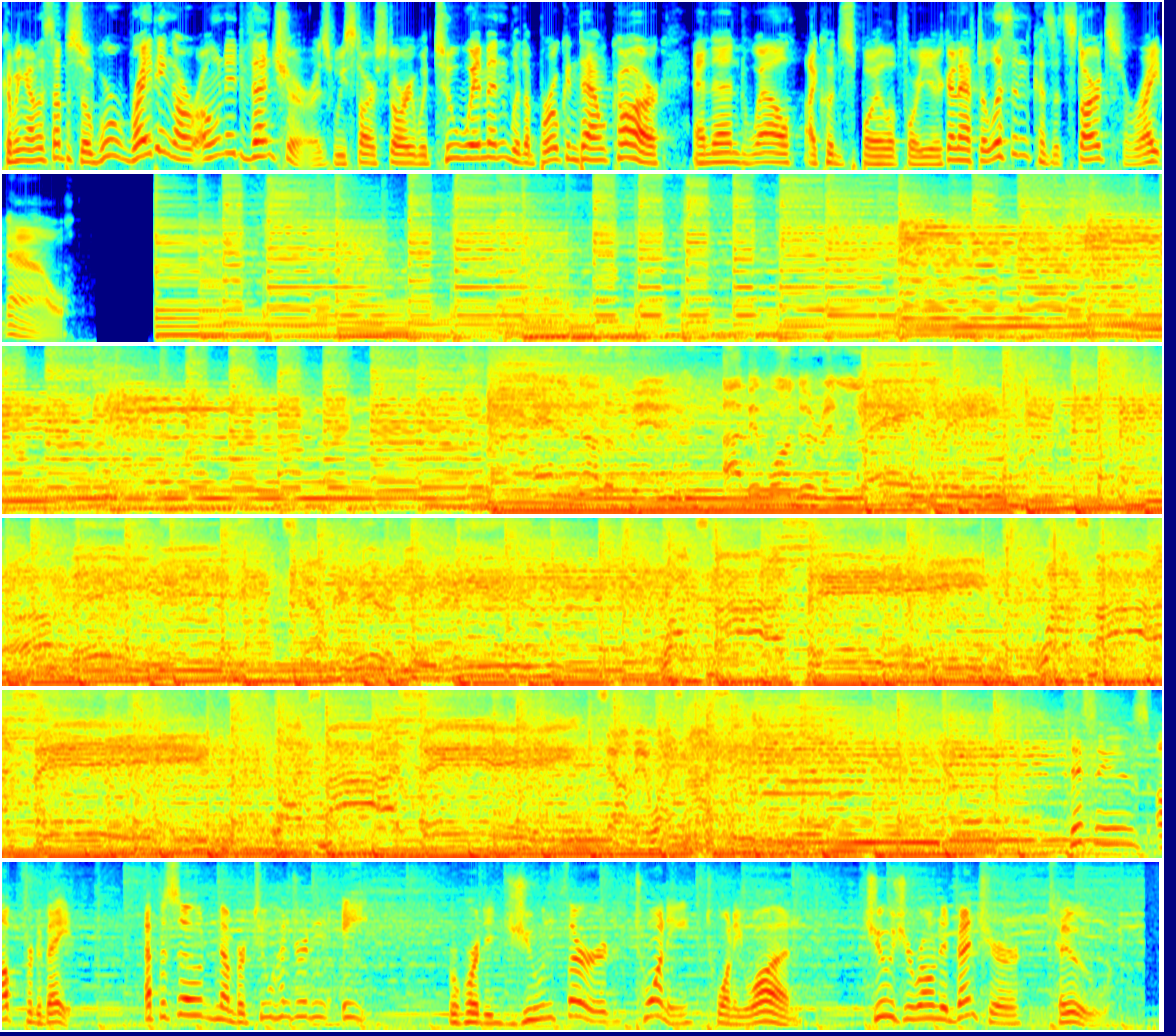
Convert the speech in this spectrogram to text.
Coming on this episode, we're writing our own adventure as we start a story with two women with a broken down car, and then, well, I couldn't spoil it for you. You're going to have to listen because it starts right now. Wondering This is Up for Debate, episode number 208, recorded June 3rd, 2021. Choose Your Own Adventure 2.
